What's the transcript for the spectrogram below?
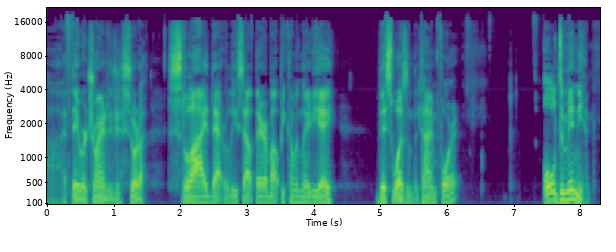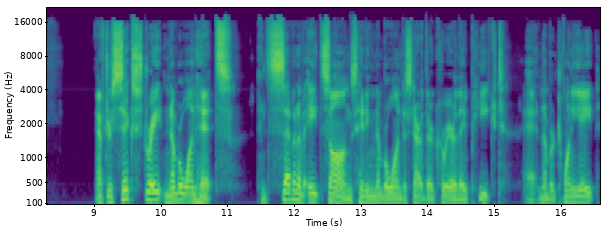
Uh, if they were trying to just sort of slide that release out there about becoming Lady A, this wasn't the time for it. Old Dominion. After six straight number one hits and seven of eight songs hitting number one to start their career, they peaked at number 28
